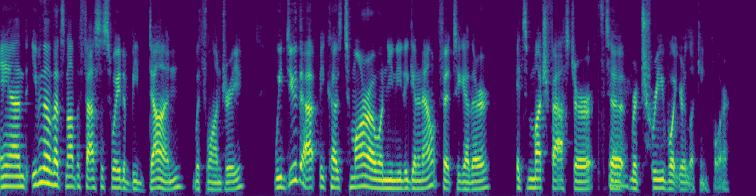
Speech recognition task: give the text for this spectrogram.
And even though that's not the fastest way to be done with laundry, we do that because tomorrow when you need to get an outfit together, it's much faster it's to fair. retrieve what you're looking for.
